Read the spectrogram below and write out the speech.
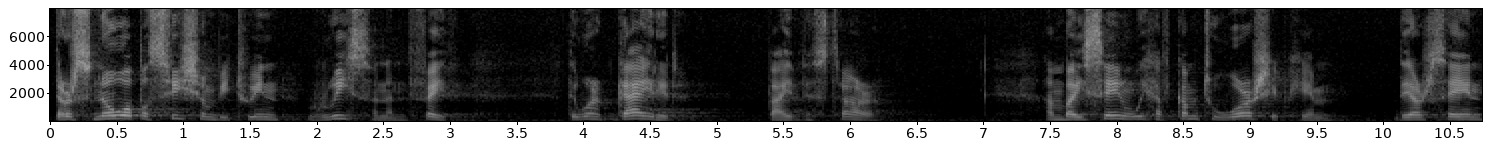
There's no opposition between reason and faith. They were guided by the star. And by saying we have come to worship Him, they are saying,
